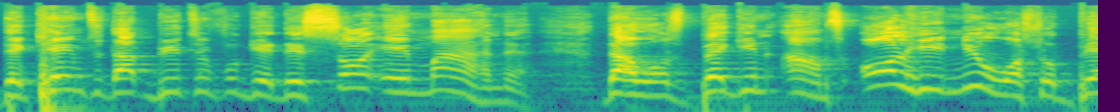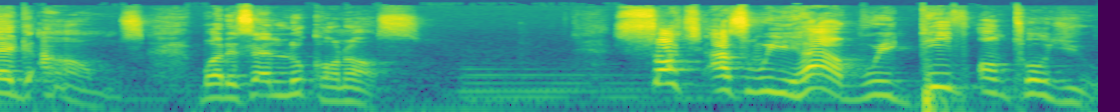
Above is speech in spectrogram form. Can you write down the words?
They came to that beautiful gate. They saw a man that was begging alms. All he knew was to beg alms. But he said, Look on us. Such as we have, we give unto you.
